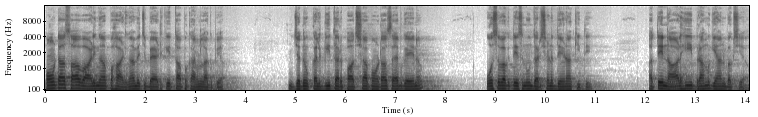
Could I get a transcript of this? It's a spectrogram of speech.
ਪੌਂਟਾ ਸਾਹਿਬ ਵਾਲੀਆਂ ਪਹਾੜੀਆਂ ਵਿੱਚ ਬੈਠ ਕੇ ਤਪ ਕਰਨ ਲੱਗ ਪਿਆ। ਜਦੋਂ ਕਲਗੀਧਰ ਪਾਤਸ਼ਾਹ ਪੌਂਟਾ ਸਾਹਿਬ ਗਏ ਨਾ, ਉਸ ਵਕਤ ਇਸ ਨੂੰ ਦਰਸ਼ਨ ਦੇਣਾ ਕੀਤੇ ਅਤੇ ਨਾਲ ਹੀ ਬ੍ਰਹਮ ਗਿਆਨ ਬਖਸ਼ਿਆ।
